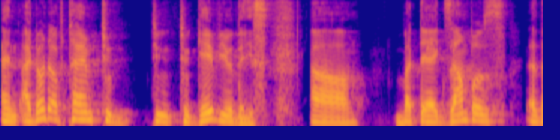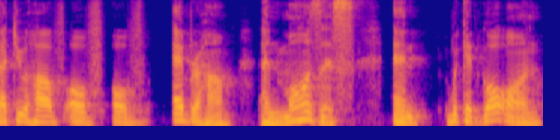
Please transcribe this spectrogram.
And I don't have time to, to, to give you this, uh, but the examples that you have of, of Abraham and Moses, and we could go on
